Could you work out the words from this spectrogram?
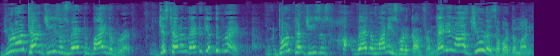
You don't tell Jesus where to buy the bread. Just tell him where to get the bread. Don't tell Jesus how, where the money is going to come from. Let him ask Judas about the money.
